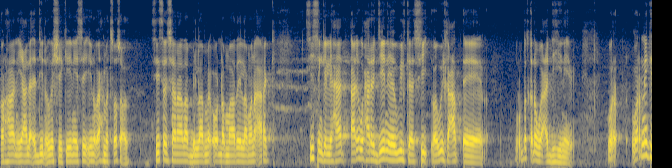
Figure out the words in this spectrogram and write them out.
orhaan iyo cala addiin uga sheekeynaysay inuu axmed soo socdo. Siisan shanaadaa bilaabmay oo dhammaaday lamana arag. Siisanka lixaad anigu waxaan rajeynayaa wiilkaasi waa wiilka cad dadka dhan waa cadyihiin war ninka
